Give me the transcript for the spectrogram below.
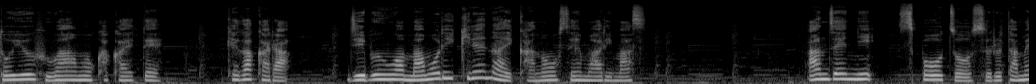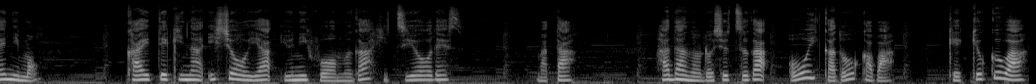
という不安を抱えて怪我から自分を守りきれない可能性もあります。安全にスポーツをするためにも快適な衣装やユニフォームが必要です。また肌の露出が多いかどうかは結局は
